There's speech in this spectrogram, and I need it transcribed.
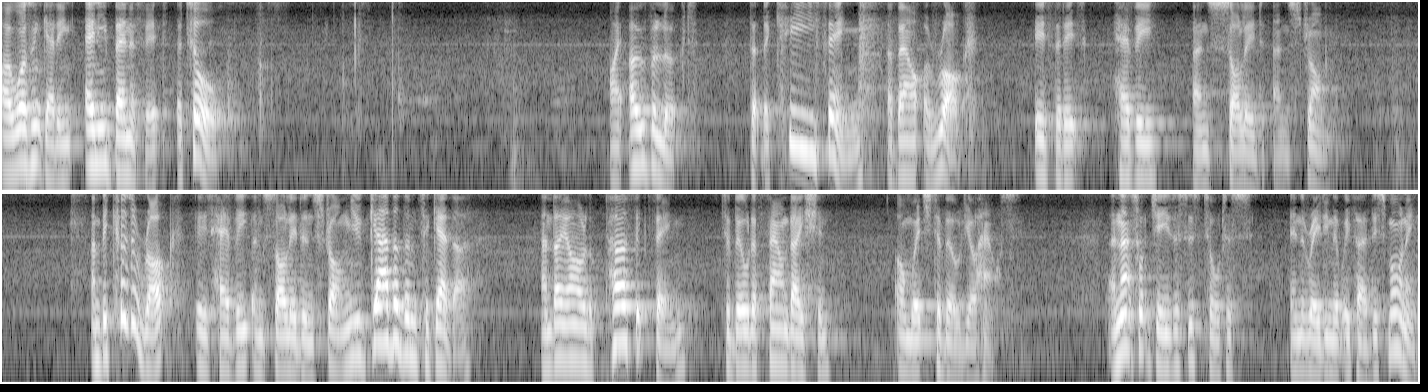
I wasn't getting any benefit at all. I overlooked that the key thing about a rock is that it's heavy and solid and strong. And because a rock is heavy and solid and strong, you gather them together, and they are the perfect thing to build a foundation on which to build your house. And that's what Jesus has taught us in the reading that we've heard this morning.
